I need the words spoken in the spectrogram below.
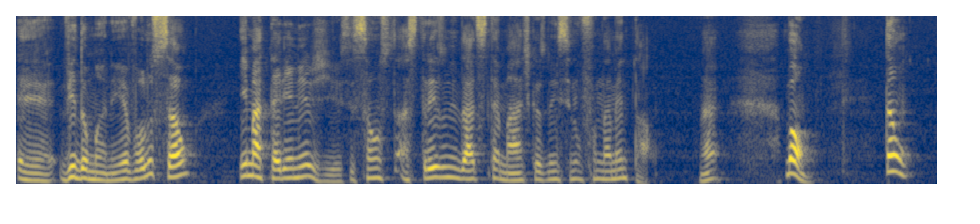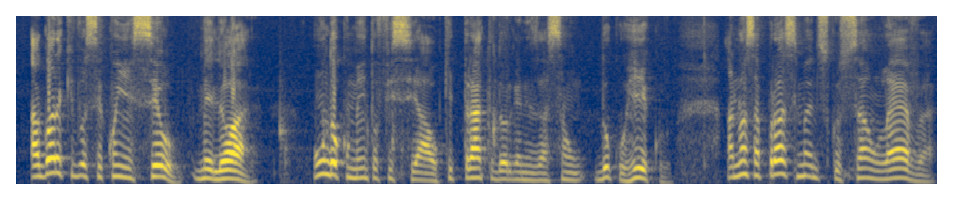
eh, vida humana e evolução e matéria e energia. Essas são as três unidades temáticas do ensino fundamental. Né? Bom, então, agora que você conheceu melhor um documento oficial que trata da organização do currículo, a nossa próxima discussão leva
